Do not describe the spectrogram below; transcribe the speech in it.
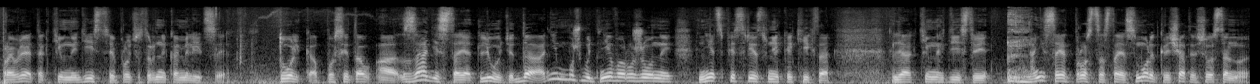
проявляют активные действия против сотрудника милиции. Только после того... А сзади стоят люди, да, они, может быть, не вооруженные, нет спецсредств у них каких-то для активных действий. Они стоят, просто стоят, смотрят, кричат и все остальное.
